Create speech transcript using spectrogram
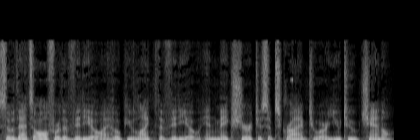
So that's all for the video I hope you liked the video and make sure to subscribe to our YouTube channel.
